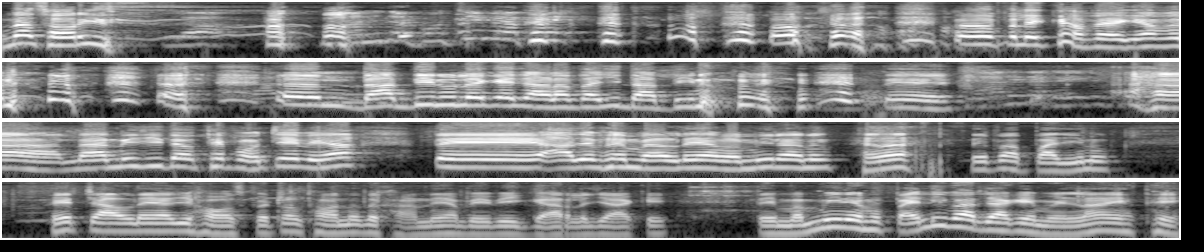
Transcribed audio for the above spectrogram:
ਨਾ ਸੌਰੀ ਨਾਨੀ ਤਾਂ ਪਹੁੰਚੀ ਉੱਥੇ ਉਹ ਭਲੇਖਾ ਪੈ ਗਿਆ ਮੈਨੂੰ। ਦਾਦੀ ਨੂੰ। ਲੈ ਕੇ ਜਾਣਾ ਤਾਂ ਜੀ ਦਾਦੀ ਨੂੰ। ਤੇ ਹਾਂ ਨਾਨੀ ਜੀ ਤਾਂ ਉੱਥੇ ਪਹੁੰਚੇ ਵੇ ਆ ਤੇ ਅੱਜ ਫਿਰ ਮਿਲਦੇ ਆ ਮੰਮੀ ਰਾਂ ਨੂੰ ਹੈਨਾ? ਤੇ ਪਾਪਾ ਜੀ ਨੂੰ। ਫਿਰ ਚੱਲਦੇ ਆ ਜੀ ਹਸਪੀਟਲ ਤੁਹਾਨੂੰ ਦਿਖਾਉਂਦੇ ਆ ਬੇਬੀ ਗਰਲ ਜਾ ਕੇ। ਤੇ ਮੰਮੀ ਨੇ ਹੁਣ ਪਹਿਲੀ ਵਾਰ ਜਾ ਕੇ ਮਿਲਣਾ ਉੱਥੇ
